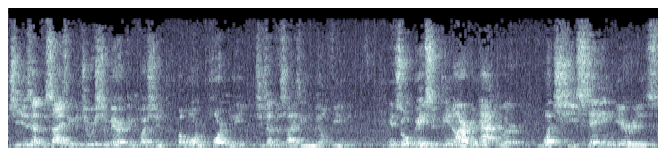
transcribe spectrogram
She is emphasizing the Jewish Samaritan question, but more importantly, she's emphasizing the male female. And so basically, in our vernacular, what she's saying here is,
